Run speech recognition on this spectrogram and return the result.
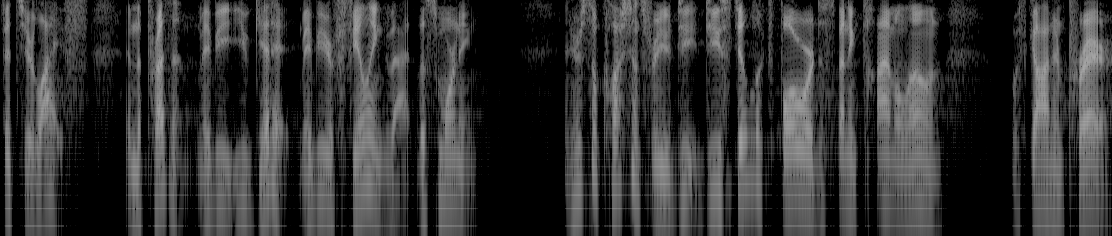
fits your life in the present. Maybe you get it. Maybe you're feeling that this morning. And here's some questions for you. Do, do you still look forward to spending time alone with God in prayer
